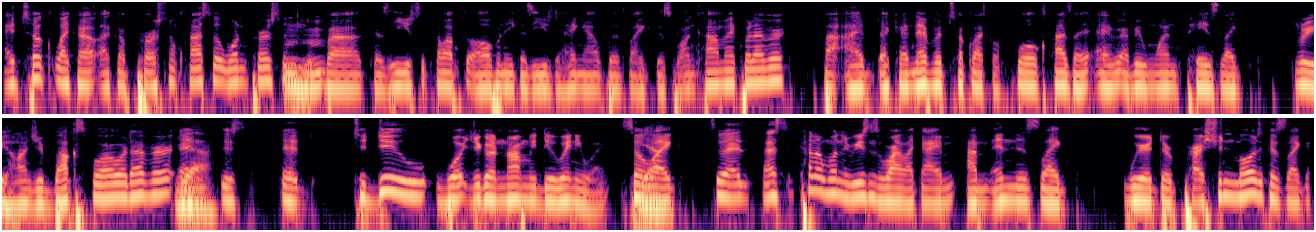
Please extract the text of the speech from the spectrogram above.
I took like a like a personal class with one person mm-hmm. because he used to come up to Albany because he used to hang out with like this one comic whatever. But I like I never took like a full class. I, everyone pays like three hundred bucks for or whatever. Yeah. And just it, to do what you're gonna normally do anyway. So Yeah. like so that, that's kind of one of the reasons why like I'm I'm in this like weird depression mode because like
